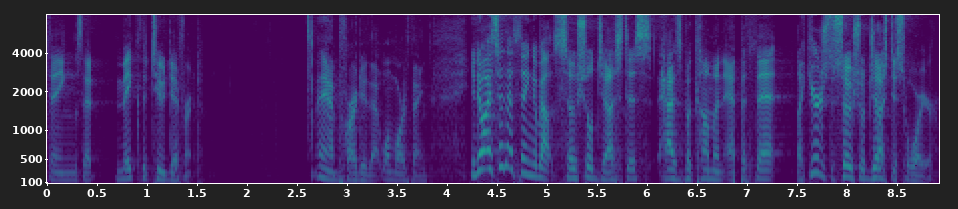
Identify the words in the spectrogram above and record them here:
things that make the two different. And before I do that, one more thing. You know, I said that thing about social justice has become an epithet. Like you're just a social justice warrior.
